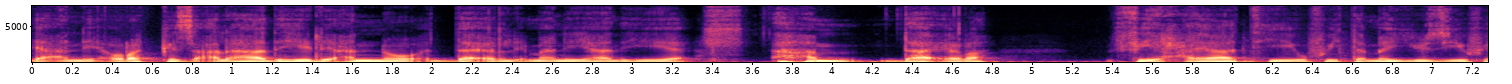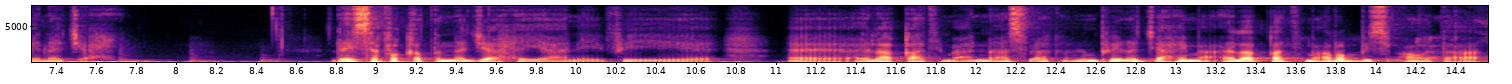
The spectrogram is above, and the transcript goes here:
يعني أركز على هذه لأنه الدائرة الإيمانية هذه هي أهم دائرة في حياتي وفي تميزي وفي نجاحي. ليس فقط النجاح يعني في آه، علاقاتي مع الناس لكن في نجاحي مع علاقاتي مع ربي سبحانه وتعالى.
